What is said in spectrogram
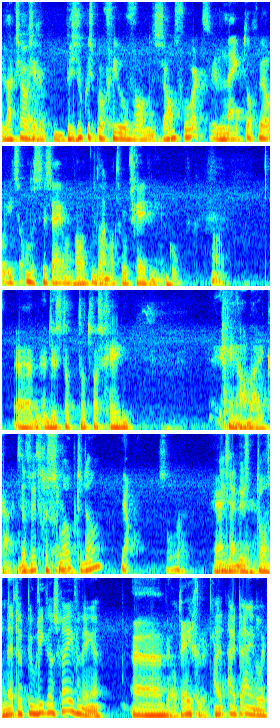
laat ik zo zeggen, het bezoekersprofiel van Zandvoort lijkt toch wel iets anders te zijn dan wat, dan wat er op Scheveningen komt. Oh. Uh, dus dat, dat was geen, geen haalbare kaart. Dat werd gesloopt dan? Ja. Zonde. Wij zijn dus toch net het publiek dan Scheveningen. eh, wel degelijk. Uiteindelijk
